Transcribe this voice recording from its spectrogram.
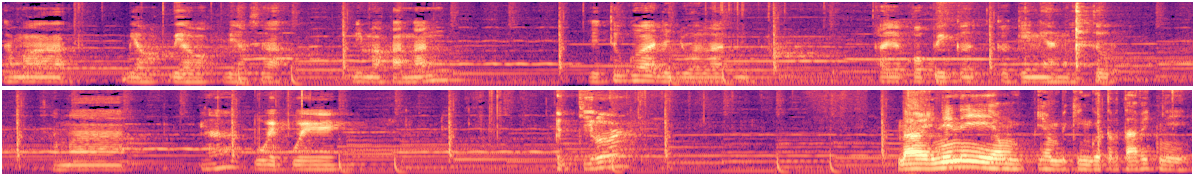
sama biawak-biawak biasa di makanan. Itu gue ada jualan kayak kopi ke kekinian gitu, sama ya kue-kue kecil lah. Nah, ini nih yang yang bikin gue tertarik nih.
